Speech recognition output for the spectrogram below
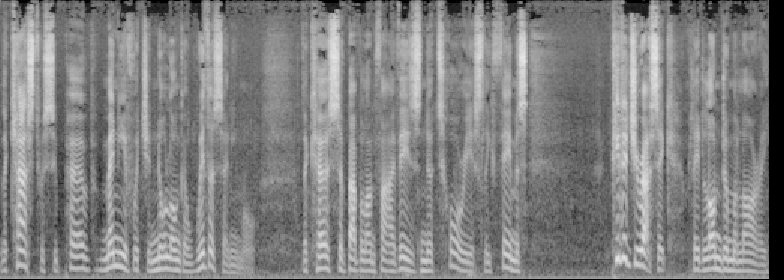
The cast was superb, many of which are no longer with us anymore. The Curse of Babylon 5 is notoriously famous. Peter Jurasik played Londo Mollari.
